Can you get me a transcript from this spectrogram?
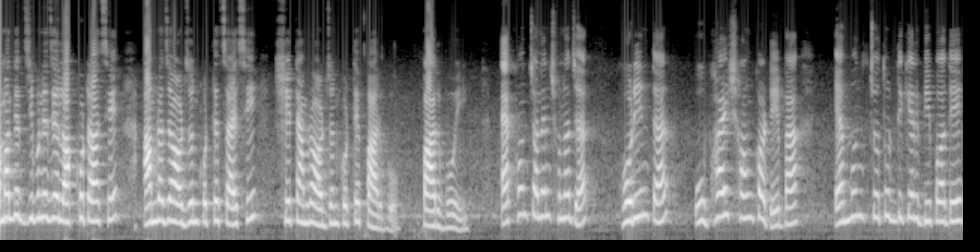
আমাদের জীবনে যে লক্ষ্যটা আছে, আমরা যা অর্জন করতে চাইছি, সেটা আমরা অর্জন করতে পারব, পারবই। এখন চলেন শোনা যাক, হরিণ তার উভয় সংকটে বা এমন চতুর্দিকের বিপদে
